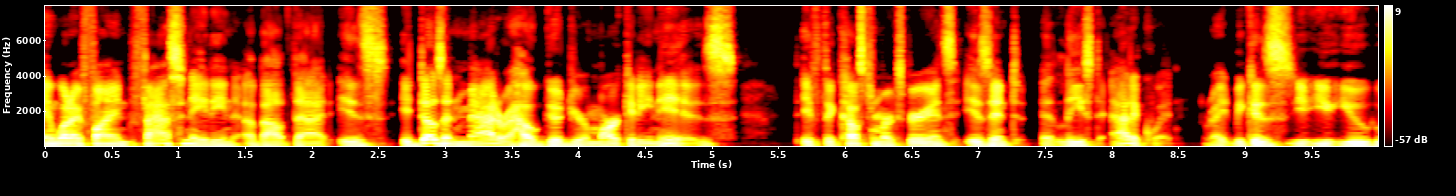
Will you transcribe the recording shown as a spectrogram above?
And what I find fascinating about that is it doesn't matter how good your marketing is if the customer experience isn't at least adequate, right? Because you you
